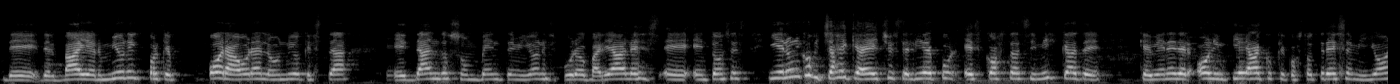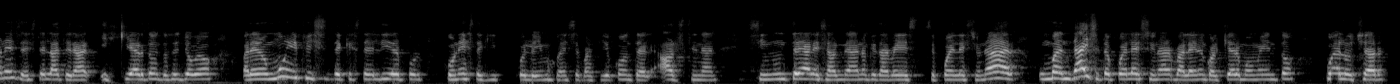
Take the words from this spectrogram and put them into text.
de, del Bayern Múnich, porque por ahora lo único que está eh, dando son 20 millones puros variables. Eh, entonces, y el único fichaje que ha hecho este Liverpool es Costa Simisca, de, que viene del Olympiacos, que costó 13 millones, este lateral izquierdo. Entonces, yo veo Valero muy difícil de que esté el Liverpool con este equipo, lo vimos con ese partido contra el Arsenal, sin un Trey Alexander que tal vez se puede lesionar, un Dijk se te puede lesionar, Valero en cualquier momento, puede luchar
